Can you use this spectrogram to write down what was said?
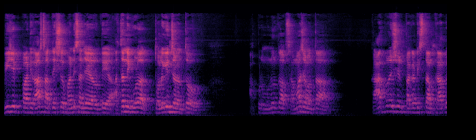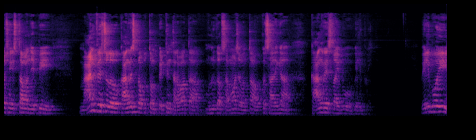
బీజేపీ పార్టీ రాష్ట్ర అధ్యక్షుడు బండి సంజయ్ గారు ఉంటే అతన్ని కూడా తొలగించడంతో అప్పుడు మున్నూరు కాపు సమాజం అంతా కార్పొరేషన్ ప్రకటిస్తాం కార్పొరేషన్ ఇస్తామని చెప్పి మేనిఫెస్టోలో కాంగ్రెస్ ప్రభుత్వం పెట్టిన తర్వాత మునుగా సమాజం అంతా ఒక్కసారిగా కాంగ్రెస్ వైపు వెళ్ళిపోయి వెళ్ళిపోయి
